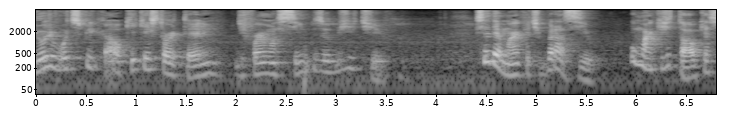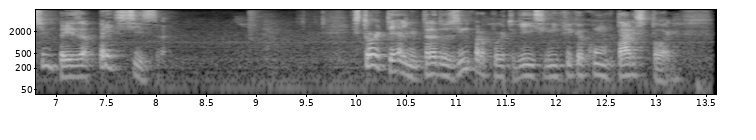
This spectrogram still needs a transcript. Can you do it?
E hoje eu vou te explicar o que é storytelling de forma simples e objetiva. CD Marketing Brasil, o marketing digital que a sua empresa precisa. Storytelling, traduzindo para português, significa contar histórias.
